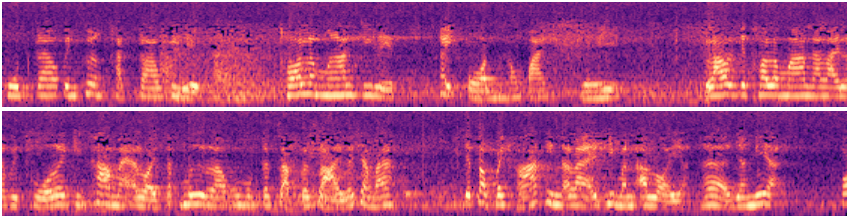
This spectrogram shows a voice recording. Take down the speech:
ขูดกลาวเป็นเครื่องขัดกลาวกิเลสทรมานกิเลสให้อ่อนลงไป อย่างนี้ เราจะทรมานอะไรเราไปโถเลยกินข้าวไม่อร่อยสักมื้อเรากระสับกระส่ายแล้วใช่ไหมจะต้องไปหากินอะไรที่มันอร่อยอะอย่างเนี้ยก็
